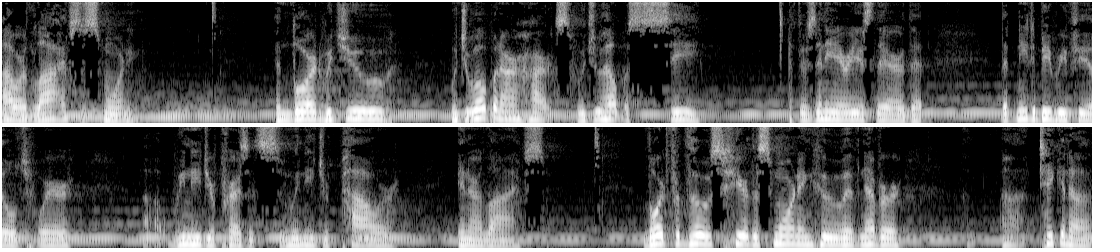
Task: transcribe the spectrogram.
our lives this morning. And Lord, would you would you open our hearts? Would you help us see if there's any areas there that that need to be revealed where we need your presence and we need your power in our lives. Lord, for those here this morning who have never uh, taken a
